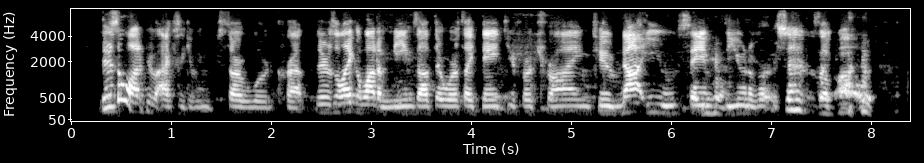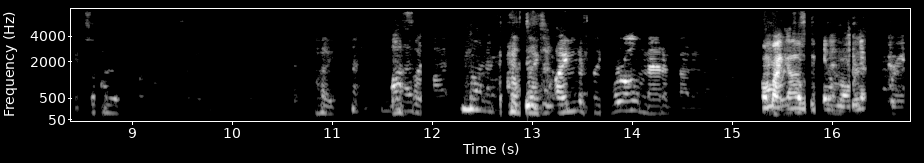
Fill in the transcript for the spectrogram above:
There's a lot of people actually giving Star Lord crap. There's like a lot of memes out there where it's like, "Thank you for trying to not you save Yeah. the universe." Oh. it's like, oh, like, it's like, it's like, I, it's like we're all mad about it. Oh my God, we can We're just appreciate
